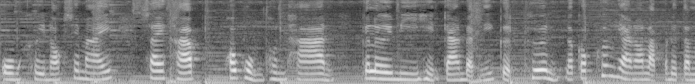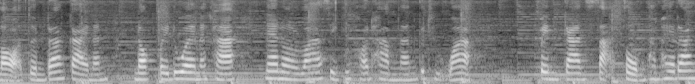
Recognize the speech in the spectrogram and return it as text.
โอมเคยน็อกใช่ไหมใช่ครับ เพราะผมทนทานก็เลยมีเหตุการณ์แบบนี้เกิดขึ้น แล้วก็พึ่งยานอนหลับมาโดยตลอดจนร่างกายนั้นน็อกไปด้วยนะคะ แน่นอนว่าสิ่งที่เขาทำนั้นก็ถือว่า เป็นการสะสมทำให้ร่าง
